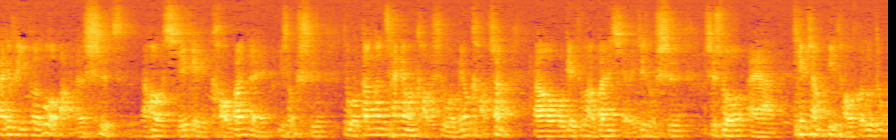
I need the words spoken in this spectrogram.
它就是一个落榜的士子，然后写给考官的一首诗。就我刚刚参加完考试，我没有考上。然后我给主考官写了这首诗，是说，哎呀，天上碧桃何路种，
